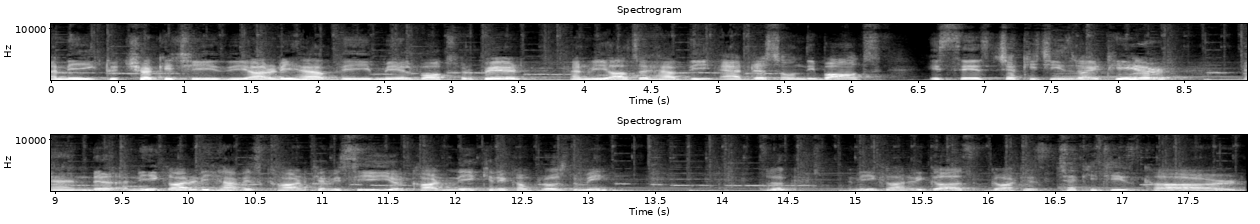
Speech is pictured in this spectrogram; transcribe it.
Anik to Chuck E. Cheese. We already have the mailbox prepared and we also have the address on the box. It says Chuck E. Cheese right here and uh, Anik already have his card. Can we see your card Anik? Can you come close to me? Look, Anik already got, got his Chuck E. Cheese card.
